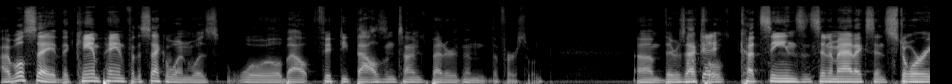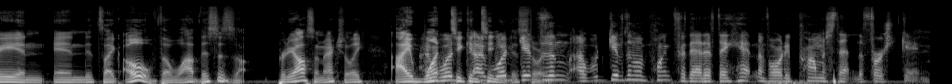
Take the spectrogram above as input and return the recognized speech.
I will say, the campaign for the second one was well, about fifty thousand times better than the first one. Um, there was Okay. actual cutscenes and cinematics and story, and and it's like, oh, the wow, this is pretty awesome. Actually, I want I would, to continue I would give story. them. I would give them a point for that if they hadn't have already promised that in the first game.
